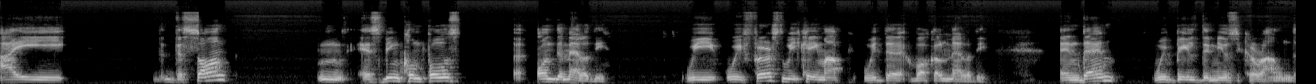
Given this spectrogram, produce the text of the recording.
I the song mm, has been composed uh, on the melody. We we first we came up with the vocal melody, and then we build the music around.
